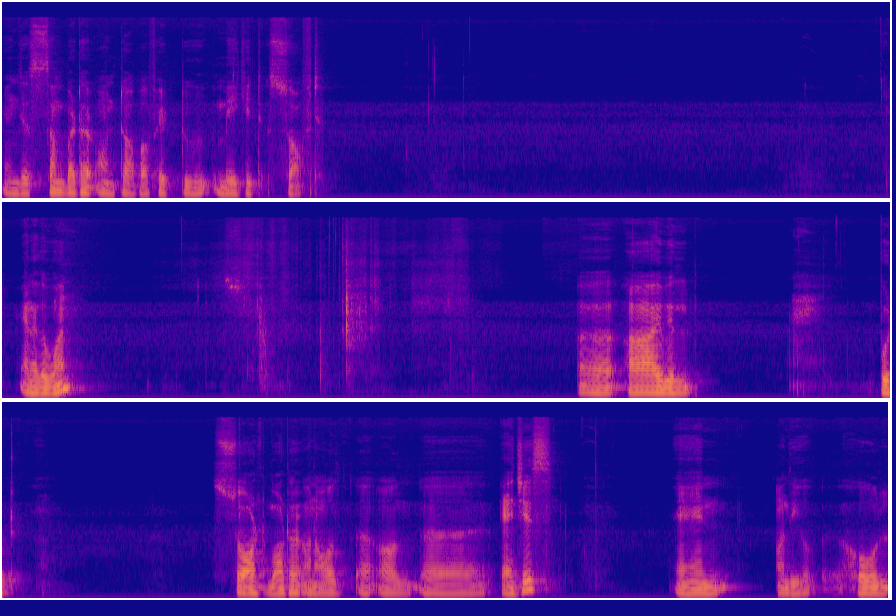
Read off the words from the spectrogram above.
And just some butter on top of it to make it soft. Another one uh, I will put salt water on all uh, all uh, edges and on the whole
